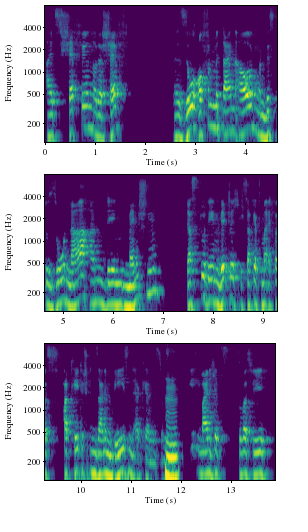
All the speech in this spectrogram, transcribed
als Chefin oder Chef äh, so offen mit deinen Augen und bist du so nah an dem Menschen, dass du den wirklich, ich sage jetzt mal etwas pathetisch in seinem Wesen erkennst. Und mhm. Wesen meine ich jetzt sowas wie,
